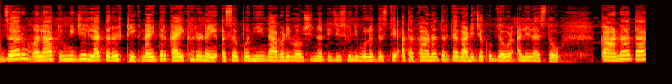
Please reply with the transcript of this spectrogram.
जर मला तुम्ही झेलला तरच ठीक नाही तर काही खरं नाही असं पण ही दाभाडे मावशींना तेजस्विनी बोलत असते. आता काना तर त्या गाडीच्या खूप जवळ आलेला असतो. काना आता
